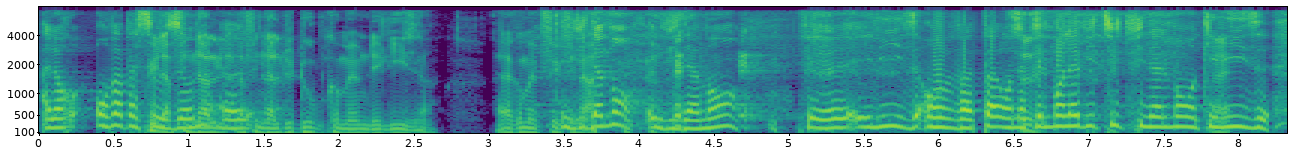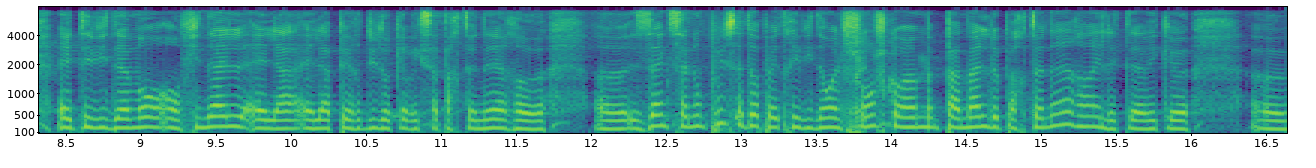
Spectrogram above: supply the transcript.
Alors, on va passer aux finale, hommes. La finale du double quand même d'Elise. Elle a quand même fait évidemment, évidemment. Élise, on va pas, on a tellement l'habitude finalement qu'Élise est évidemment en finale. Elle a, elle a perdu donc avec sa partenaire euh, Zhang. Ça non plus, ça doit pas être évident. Elle change quand même pas mal de partenaires. Hein. Elle était avec euh,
